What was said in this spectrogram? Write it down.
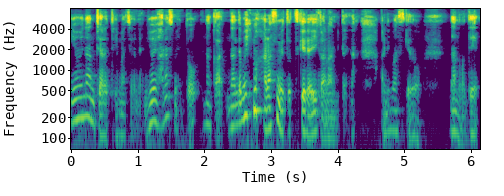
匂いなんちゃらって言いますよね。匂いハラスメント？なんか、何でも今ハラスメントつけりゃいいかなみたいな、ありますけど。なので、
